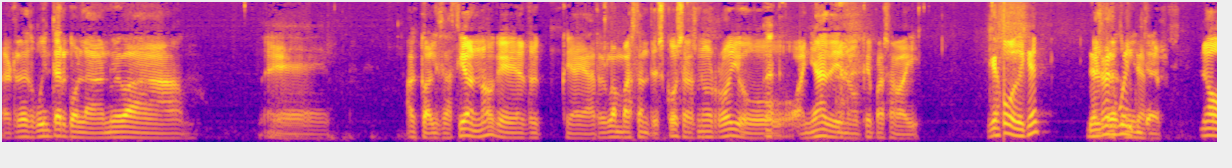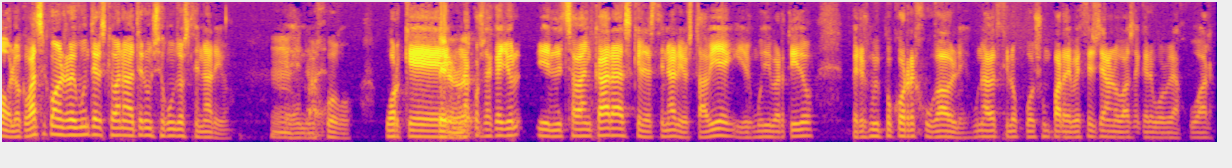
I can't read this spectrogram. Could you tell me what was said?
El Red Winter con la nueva eh, actualización, ¿no? Que, arreglan bastantes cosas, ¿no? Rollo o, eh. añaden o qué pasaba ahí. ¿Qué juego de qué? Del Red, Winter. No, lo que pasa con el Red Winter es que van a meter un segundo escenario mm, en el juego. Porque una cosa que yo le echaba en cara es que el escenario está bien y es muy divertido, pero es muy poco rejugable. Una vez que lo juegas un par de veces ya no lo vas a querer volver a jugar.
